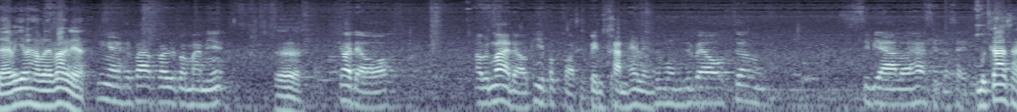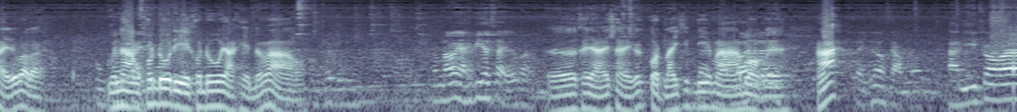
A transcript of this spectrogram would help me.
ไหนเมื่อกี้มาทำอะไรบ้างเนี่ย นี่ไงสภาพก็จะประมาณนี้ เออ ก็เดี๋ยว เอาเป็นว่าเดี๋ยวพี่ประกอบเป็นคันให้เลยแล้วผมจะไปเอาเครื่อง CBR 150มาใส่ดิมึงกล้าใส่หรือเปล่าล่ะมึงทำคนดูดีคนดูอยากเห็นหรือเปล่า น้องๆอยากให้พี่จะใส่หรือเปล่าเออ ขยายใส่ก็กดไลค์คลิปนี้มาบอกเลย ฮะ ใส่เครื่องสามร้อยอันนี้ก็ว่า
